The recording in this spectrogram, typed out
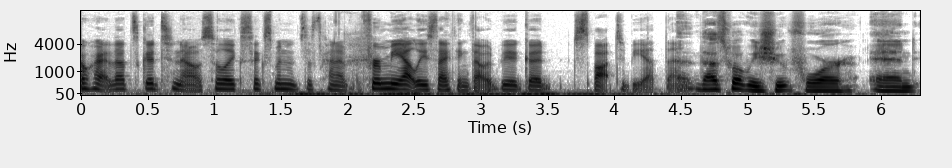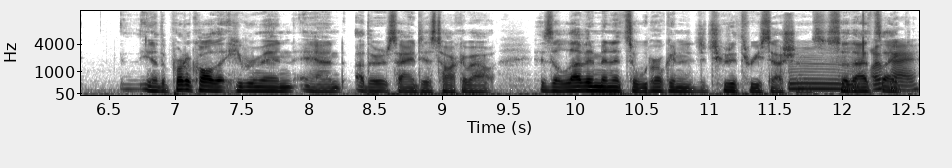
Okay, that's good to know. So like six minutes is kind of for me at least. I think that would be a good spot to be at then. That's what we shoot for, and you know the protocol that Huberman and other scientists talk about is 11 minutes a week broken into two to three sessions. so that's Mm, okay. like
